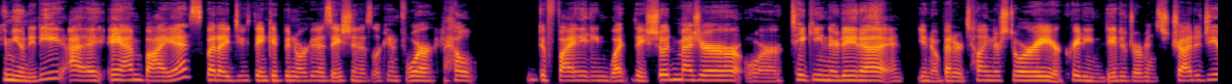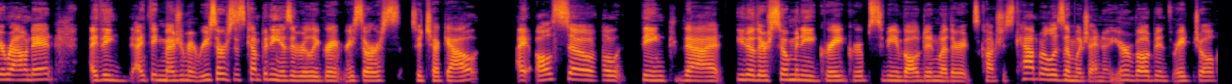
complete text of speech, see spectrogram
community. I am biased, but I do think if an organization is looking for help defining what they should measure or taking their data and you know better telling their story or creating data driven strategy around it. I think i think measurement resources company is a really great resource to check out I also think that, you know, there's so many great groups to be involved in, whether it's conscious capitalism, which I know you're involved in, Rachel,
